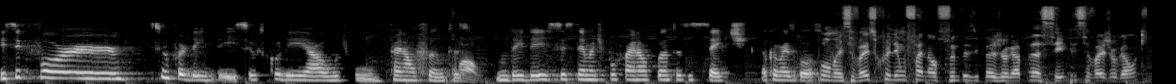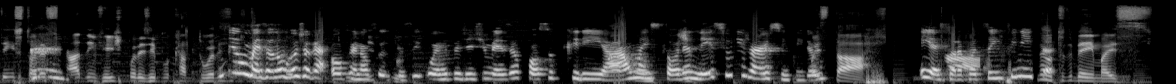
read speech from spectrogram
E se for. Se não for D&D, se eu escolher algo tipo Final Fantasy? Qual? Um D&D de sistema tipo Final Fantasy VII. É o que eu mais gosto. Pô, mas você vai escolher um Final Fantasy pra jogar pra sempre, você vai jogar um que tem história fiada em vez de, por exemplo, 14. Não, mas eu não vou jogar o Final Fantasy. O RPG de mesa eu posso criar uma história nesse universo, entendeu? Mas tá. E a história Ah. pode ser infinita. Não, tudo bem, mas.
